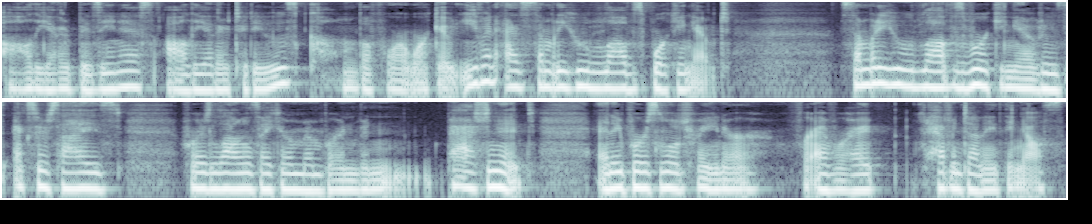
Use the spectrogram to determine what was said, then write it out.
all the other busyness, all the other to dos come before a workout, even as somebody who loves working out. Somebody who loves working out, who's exercised for as long as I can remember and been passionate and a personal trainer forever. I haven't done anything else.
